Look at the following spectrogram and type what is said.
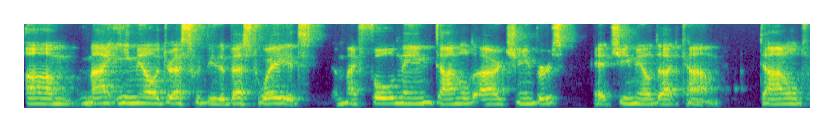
Um, my email address would be the best way. It's my full name, Donald R. Chambers at gmail.com. Donald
